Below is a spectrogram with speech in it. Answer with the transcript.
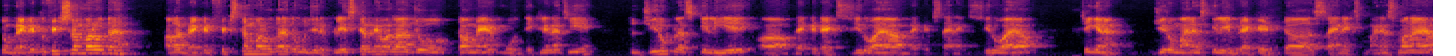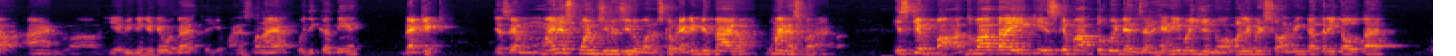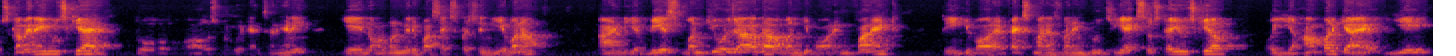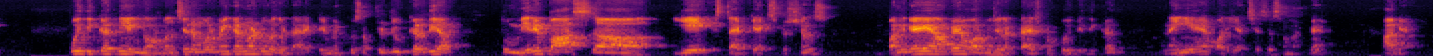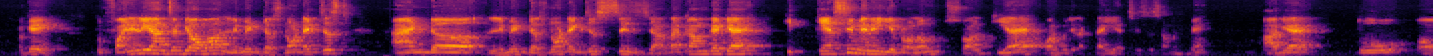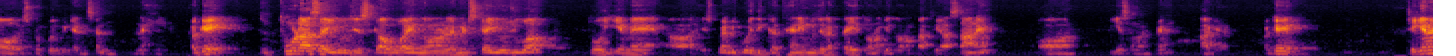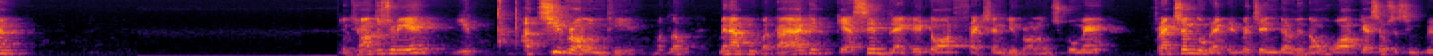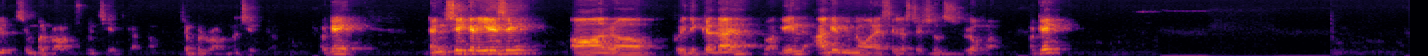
तो ब्रैकेट तो फिक्स नंबर होता है? अगर ब्रैकेट फिक्स नंबर होता है तो मुझे रिप्लेस करने वाला जो टर्म है, वो देख लेना चाहिए। तो ज़ीरो प्लस के लिए ब्रैकेट एक्स ज़ीरो आया ब्रैकेट साइन एक्स ज़ीरो आया। ठीक है ना? ज़ीरो माइनस के लिए bracket sine x minus one आया एंड ये भी नेगेटिव होता है तो ये माइनस वन आया, कोई दिक्कत नहीं है। ब्रैकेट, जैसे minus point zero zero one, उसका ब्रैकेट कितना आएगा? माइनस वन आएगा। इसके बाद बात आई कि इसके बाद तो कोई टेंशन है नहीं भाई, जो नॉर्मल लिमिट सॉल्विंग का तरीका होता है, उसका मैंने यूज़ किया है तो उसमें कोई टेंशन है नहीं। ये नॉर्मल मेरे पास एक्सप्रेशन ये बना एंड ये बेस वन की ओर जा रहा था वन की पावर इन्फानेट तो ई e की power f x minus one into g x उसका यूज़ किया। और यहाँ पर क्या है, ये कोई दिक्कत नहीं एक नॉर्मल से नंबर में कन्वर्ट हुआ तो डायरेक्ट लिमिट को सब्सटीट्यूट कर दिया। तो मेरे पास ये इस टाइप के एक्सप्रेशन बन गए यहाँ पे और मुझे लगता है इसमें कोई भी दिक्कत नहीं है और ये अच्छे से समझ में आ गया। ओके तो फाइनली आंसर क्या हुआ limit does not exist and limit does not exist से ज़्यादा काम का क्या है कि कैसे मैंने ये प्रॉब्लम सॉल्व किया है और मुझे लगता है ये अच्छे से समझ में आ गया है। तो इसमें कोई भी टेंशन नहीं। ओके थोड़ा सा यूज़ इसका हुआ, इन दोनों लिमिट्स का यूज़ हुआ तो ये मैं इसमें भी कोई दिक्कत है नहीं, मुझे लगता है ये दोनों के दोनों काफ़ी आसान है, और ये समझ में आ गया। ओके ठीक है ना? तो ध्यान से सुनिए, ये अच्छी प्रॉब्लम थी मतलब मैंने आपको बताया कि कैसे ब्रैकेट और फ्रैक्शन की प्रॉब्लम्स को मैं फ्रैक्शन को ब्रैकेट में चेंज कर देता हूँ और कैसे उसे सिंपल सिंपल प्रॉब्लम्स में चेंज करता हूँ। सिंपल प्रॉब्लम में चेंज करता हूँ। ओके ढंग से करिए इसे और कोई दिक्कत आए तो अगेन आगे भी मैं और ऐसे लूँगा। ओके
